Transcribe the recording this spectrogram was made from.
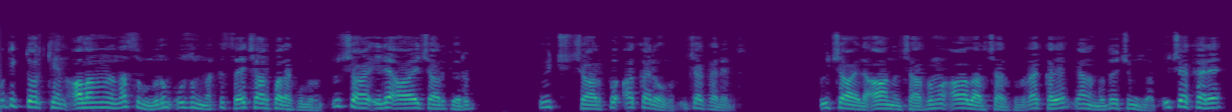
Bu dikdörtgenin alanını nasıl bulurum? Uzunla kısaya çarparak bulurum. 3A ile A'yı çarpıyorum. 3 çarpı A kare olur. 3A karedir. 3A ile A'nın çarpımı A'lar çarpılır. A kare yanında da 3'ümüz var. 3A kare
